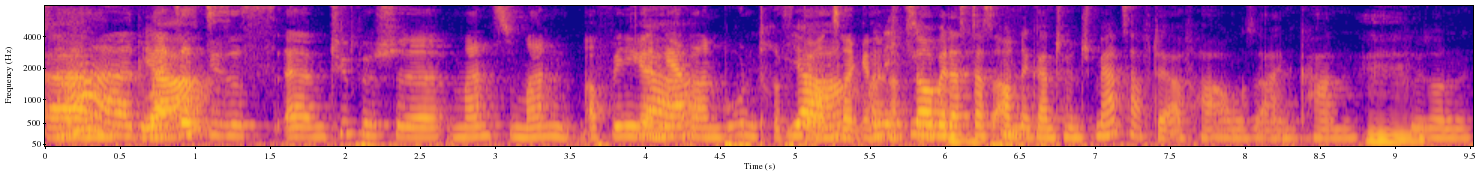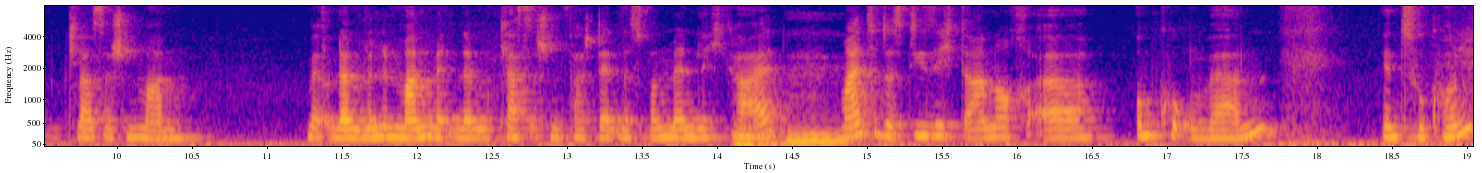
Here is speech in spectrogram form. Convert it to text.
Ah, Ähm, du ja. meinst, dass dieses ähm, typische Mann zu Mann auf weniger Ja. nährbaren Boden trifft ja, bei unserer und Generation? ich glaube, dass das auch eine ganz schön schmerzhafte Erfahrung sein kann Hm. für so einen klassischen Mann. Mit- Oder mit einem Mann mit einem klassischen Verständnis von Männlichkeit. Mhm. Meinst du, dass die sich da noch äh, umgucken werden in Zukunft?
